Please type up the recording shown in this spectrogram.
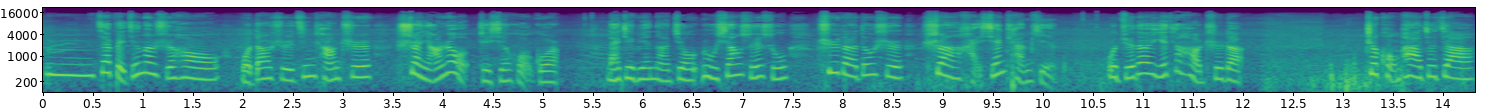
嗯，在北京的时候，我倒是经常吃涮羊肉这些火锅，来这边呢就入乡随俗，吃的都是涮海鲜产品，我觉得也挺好吃的。这恐怕就叫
